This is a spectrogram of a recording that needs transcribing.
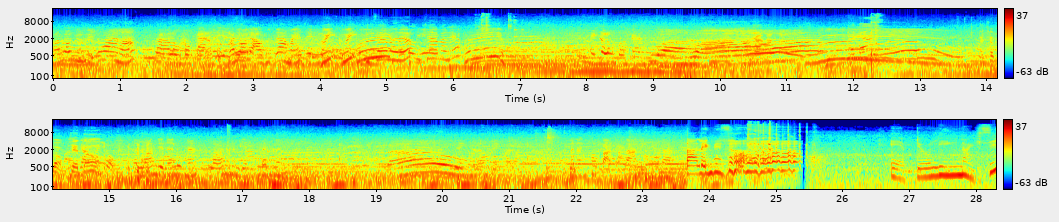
มาโทษมีพิซซ่านะพิซซ่าลงตรงกลางเลยมาโทษจะเอาพิซซ่าไหมอุ้ยอุ้ยพิซซ่ามาแล้วพิซซ่ามาแล้วเฮ้ยพิซซ่าลงตรงกลางว้าวว้าวมันจะบอกเจยังโต้ไม่จบมันร้อนอยู่นะลูกนะรอให้มันเย็นแป๊บนึงว้าวเก่งมาแล้วเก่งมาแล้วอันนั้นเข้าปากตาลิ้นได้ตาเล็งพิซซ่า แอบดูลิงหน่อยสิ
